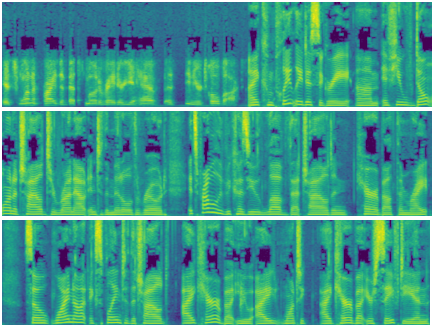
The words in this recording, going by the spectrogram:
It's one of probably the best motivator you have uh, in your toolbox. I completely disagree. Um, if you don't want a child to run out into the middle of the road, it's probably because you love that child and care about them, right? So why not explain to the child, I care about you. I want to, I care about your safety and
